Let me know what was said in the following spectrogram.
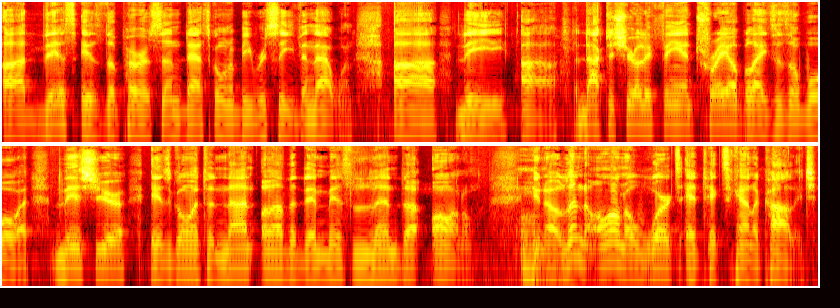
uh, this is the person that's going to be receiving that one. Uh, the uh, Dr. Shirley Finn Trailblazers Award this year is going to none other than Miss Linda Arnold. Mm-hmm. You know, Linda Arnold works at Texarkana College,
